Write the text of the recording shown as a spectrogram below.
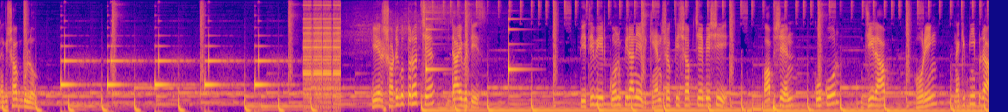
নাকি সবগুলো? এর সঠিক উত্তর হচ্ছে ডায়াবেটিস। পৃথিবীর কোন প্রাণীর জ্ঞান শক্তি সবচেয়ে বেশি? অপশন, কুকুর, জিরাফ হরিং নাকি পিঁপড়া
